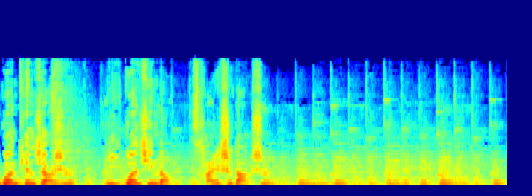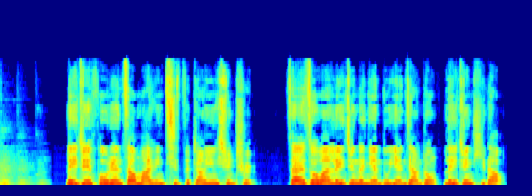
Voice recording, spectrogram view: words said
观天下事，你关心的才是大事。雷军否认遭马云妻子张英训斥。在昨晚雷军的年度演讲中，雷军提到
